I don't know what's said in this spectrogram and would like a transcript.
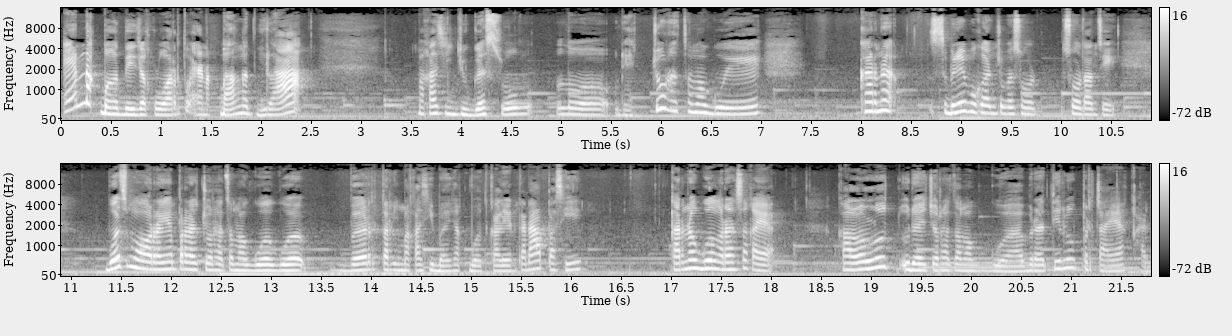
enak banget diajak keluar. Tuh enak banget gila. Makasih juga Sul. Lo udah curhat sama gue. Karena sebenarnya bukan cuma Sul Sultan sih buat semua orang yang pernah curhat sama gue gue berterima kasih banyak buat kalian. Kenapa sih? Karena gue ngerasa kayak kalau lu udah curhat sama gue berarti lu percayakan.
